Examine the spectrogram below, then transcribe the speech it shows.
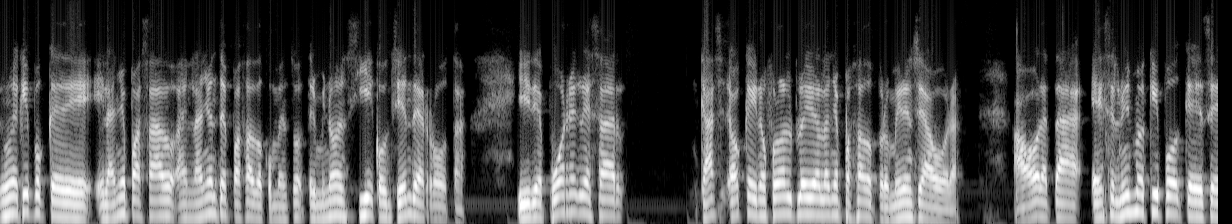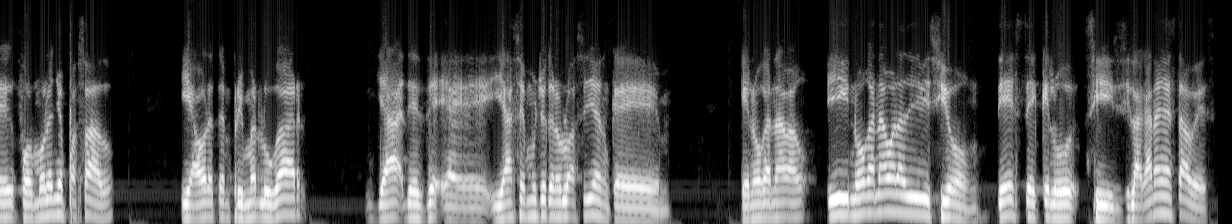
un equipo que el año pasado, el año antepasado comenzó, terminó en con 100 derrotas y después regresar casi, ok, no fueron el player el año pasado, pero mírense ahora Ahora está, es el mismo equipo que se formó el año pasado y ahora está en primer lugar ya desde, eh, y hace mucho que no lo hacían, que, que no ganaban, y no ganaban la división desde que lo, si, si la ganan esta vez,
